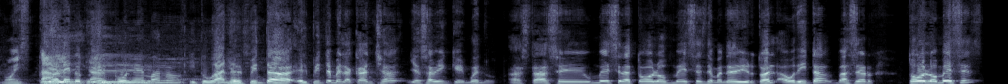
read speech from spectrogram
No Tu está. talento, tus y el- impunes, mano, y tu Y el ganas. pinta, el píntame la cancha, ya saben que, bueno, hasta hace un mes era todos los meses de manera virtual, ahorita va a ser todos los meses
